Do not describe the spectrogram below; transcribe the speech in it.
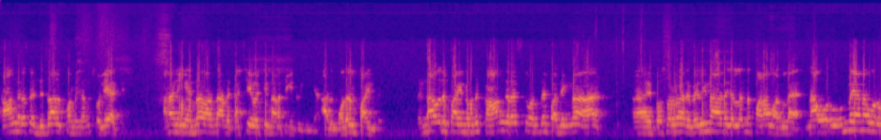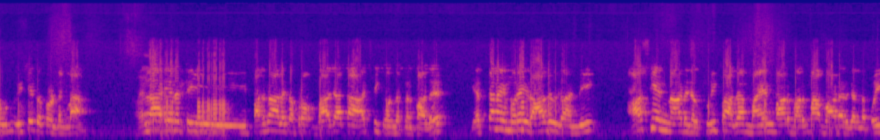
காங்கிரஸை டிசால்வ் பண்ணுங்கன்னு சொல்லியாச்சு. ஆனா நீங்க என்ன வந்து அந்த கட்சியை வச்சு நடத்திக்கிட்டு இருக்கீங்க? அது முதல் பாயிண்ட் ரெண்டாவது பாயிண்ட் வந்து காங்கிரஸ் வந்து பாத்தீங்கன்னா இப்ப சொல்றாரு வெளிநாடுகள்ல இருந்து பணம் வரல. நான் ஒரு உண்மையான ஒரு விஷயத்த சொல்லட்டுங்களா? ரெண்டாயிரத்தி பதினாலுக்கு அப்புறம் பாஜக ஆட்சிக்கு வந்த பிற்பாடு எத்தனை முறை ராகுல் காந்தி ஆசியன் நாடுகள் குறிப்பாக மயன்மார் பர்மா பார்டர்கள்ல போய்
